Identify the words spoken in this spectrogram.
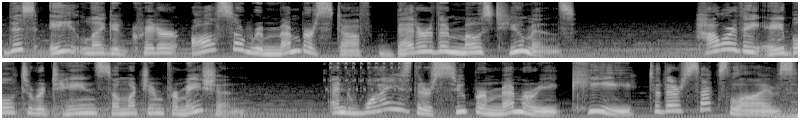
this eight legged critter also remembers stuff better than most humans. How are they able to retain so much information? And why is their super memory key to their sex lives?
